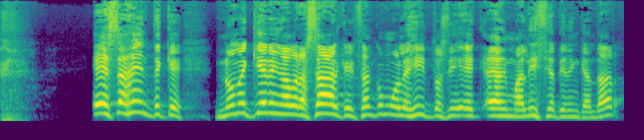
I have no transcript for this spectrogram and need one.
Esa gente que no me quieren abrazar, que están como lejitos, en malicia tienen que andar.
